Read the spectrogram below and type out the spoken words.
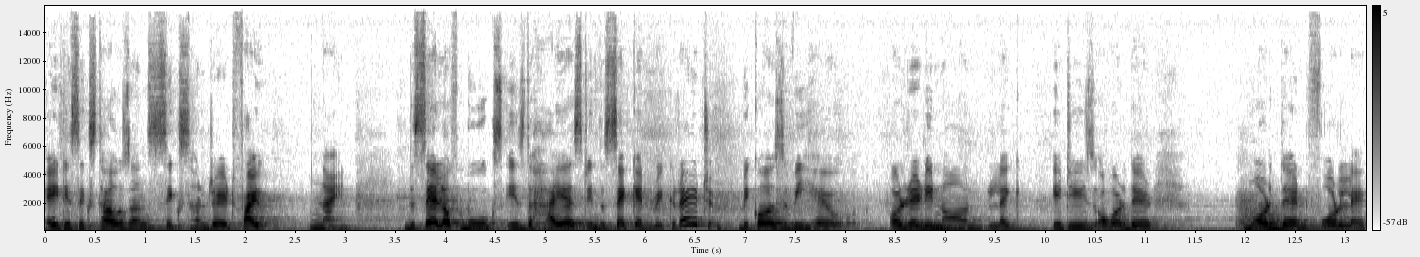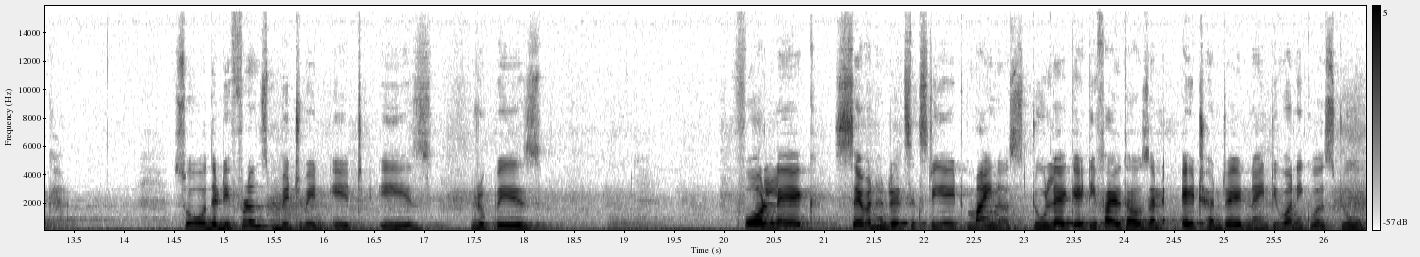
86,659 the sale of books is the highest in the second week right? Because we have already known like it is over there more than 4 lakh. So the difference between it is rupees 4 lakh 768 minus 2 lakh 85,891 equals to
